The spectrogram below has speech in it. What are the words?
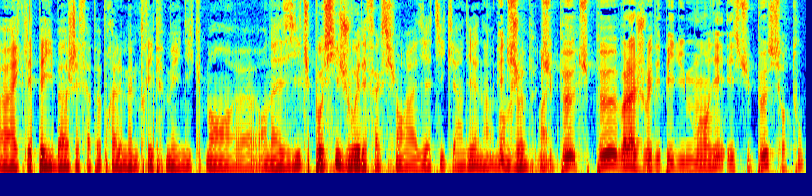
Euh, avec les Pays-Bas, j'ai fait à peu près le même trip, mais uniquement euh, en Asie. Tu peux aussi jouer des factions asiatiques et indiennes hein, dans Et le tu, jeu. Ouais. tu peux, tu peux, voilà, jouer des pays du monde entier et tu peux surtout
